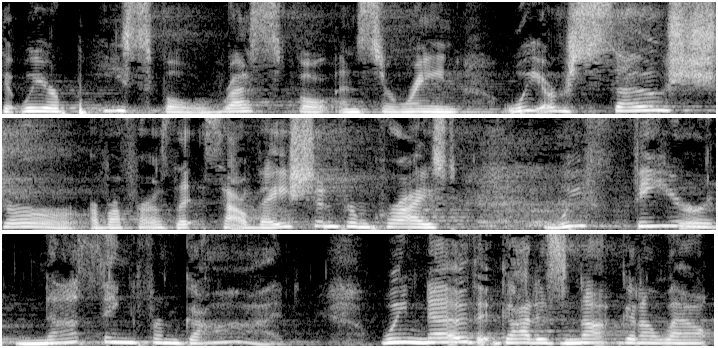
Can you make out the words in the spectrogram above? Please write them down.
that we are peaceful, restful, and serene. We are so sure of our salvation from Christ, we fear nothing from God. We know that God is not going to allow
